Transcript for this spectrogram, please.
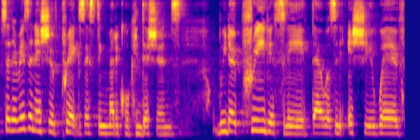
So there is an issue of pre existing medical conditions. We know previously there was an issue with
